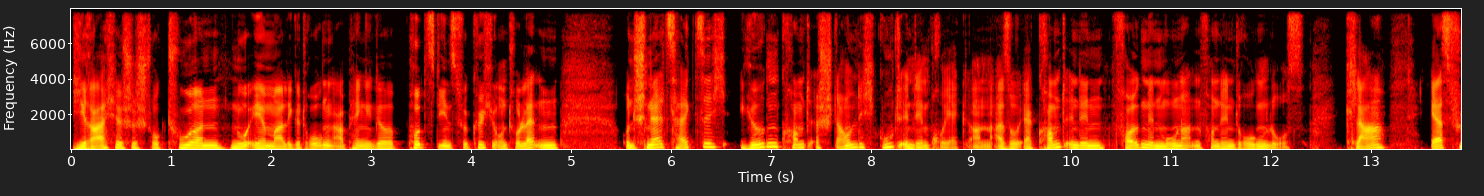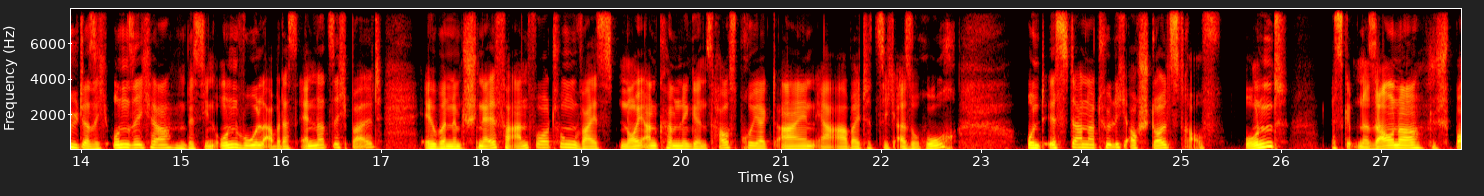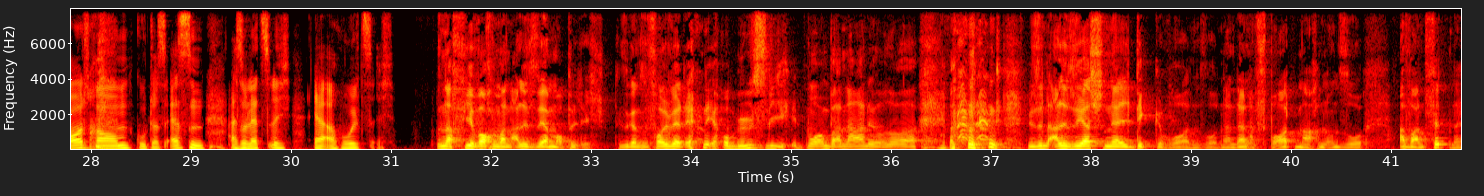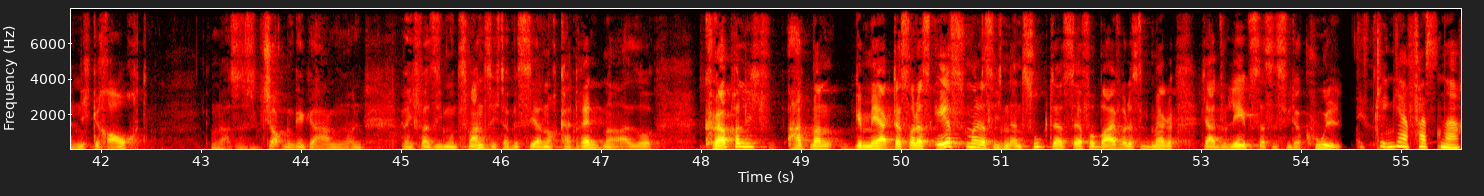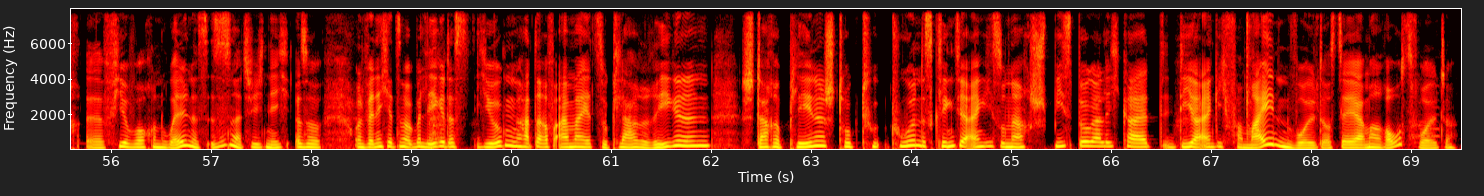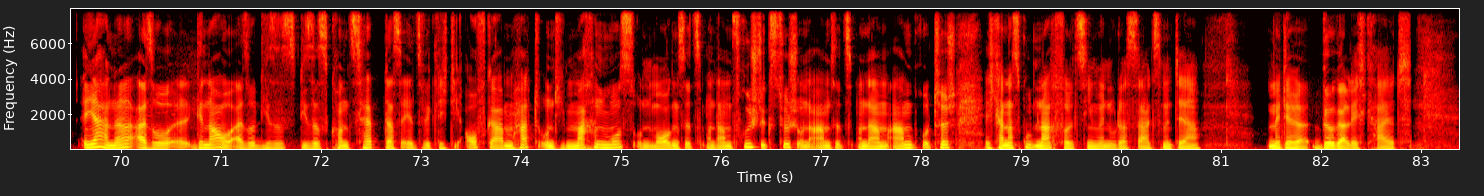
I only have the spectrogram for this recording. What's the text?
Hierarchische Strukturen, nur ehemalige Drogenabhängige, Putzdienst für Küche und Toiletten. Und schnell zeigt sich, Jürgen kommt erstaunlich gut in dem Projekt an. Also er kommt in den folgenden Monaten von den Drogen los. Klar, erst fühlt er sich unsicher, ein bisschen unwohl, aber das ändert sich bald. Er übernimmt schnell Verantwortung, weist Neuankömmlinge ins Hausprojekt ein, er arbeitet sich also hoch und ist da natürlich auch stolz drauf. Und es gibt eine Sauna, einen Sportraum, gutes Essen. Also letztlich, er erholt sich. Nach vier Wochen waren alle sehr moppelig. Diese ganze Vollwerternährung, Müsli, jeden Morgen Banane so. Wir sind alle sehr schnell dick geworden. So. Und dann, dann Sport machen und so. Aber waren fit, ne? nicht geraucht. Und Also ist joggen gegangen und ich war 27, da bist du ja noch kein Rentner. Also körperlich hat man gemerkt, das war das erste Mal, dass ich einen Entzug, dass der vorbei war, dass ich gemerkt habe, ja, du lebst, das ist wieder cool. Das klingt ja fast nach äh, vier Wochen Wellness. Ist es natürlich nicht. Also, und wenn ich jetzt mal überlege, dass Jürgen hatte auf einmal jetzt so klare Regeln, starre Pläne, Strukturen, das klingt ja eigentlich so nach Spießbürgerlichkeit, die er eigentlich vermeiden wollte, aus der er immer raus wollte. Ja, ne, also äh, genau, also dieses, dieses Konzept, dass er jetzt wirklich die Aufgaben hat und die machen muss und morgens sitzt man da am Frühstückstisch und abends sitzt man da am Abendbrottisch. Ich kann das gut nachvollziehen, wenn du das sagst mit der, mit der Bürgerlichkeit.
